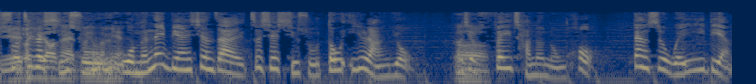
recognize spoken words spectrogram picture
说这个习俗，我们那边现在这些习俗都依然有，而且啊非常的浓厚。但是唯一一点，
